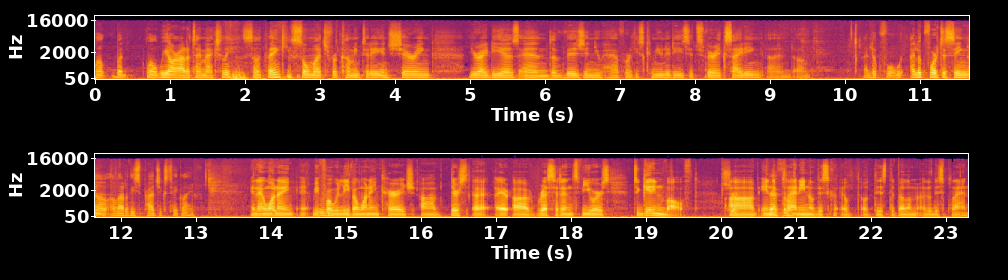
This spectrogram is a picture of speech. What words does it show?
well, but well, we are out of time actually. So thank you so much for coming today and sharing your ideas and the vision you have for these communities. It's very exciting, and um, I look for I look forward to seeing a, a lot of these projects take life. And I want to, before we leave, I want to encourage uh, there's uh, uh, residents, viewers, to get involved Sure, uh, in the planning of this of, of this development of this plan.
